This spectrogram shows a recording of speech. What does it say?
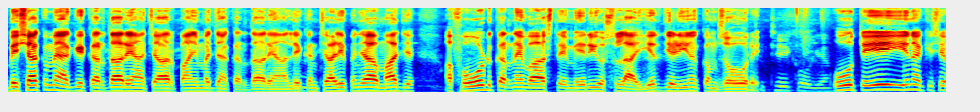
ਬੇਸ਼ੱਕ ਮੈਂ ਅੱਗੇ ਕਰਦਾ ਰਿਹਾ ਚਾਰ ਪੰਜ ਮੱਝਾਂ ਕਰਦਾ ਰਿਹਾ ਲੇਕਿਨ 40 50 ਮੱਝ ਅਫੋਰਡ ਕਰਨੇ ਵਾਸਤੇ ਮੇਰੀ ਉਹ ਸਲਾਹੀਅਤ ਜਿਹੜੀ ਨਾ ਕਮਜ਼ੋਰ ਹੈ ਠੀਕ ਹੋ ਗਿਆ। ਉਹ ਤੇ ਇਹ ਨਾ ਕਿਸੇ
